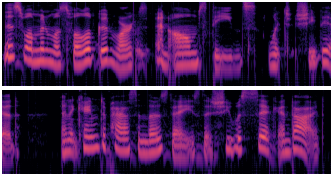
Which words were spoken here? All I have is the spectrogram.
This woman was full of good works and alms deeds, which she did. And it came to pass in those days that she was sick and died,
